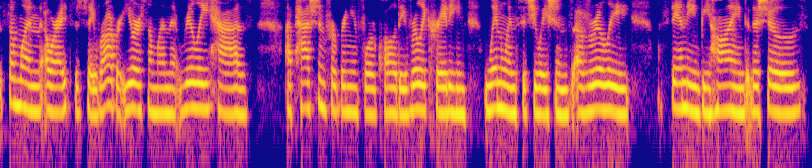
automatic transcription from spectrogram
someone, or I should say, Robert, you are someone that really has a passion for bringing forward quality, of really creating win win situations, of really standing behind the shows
